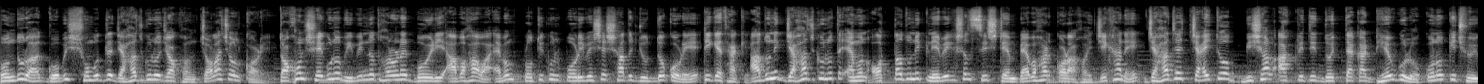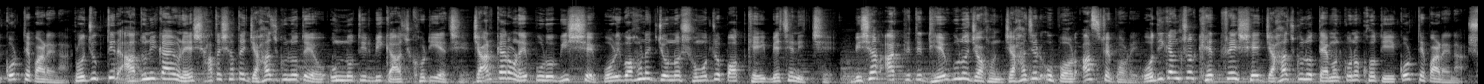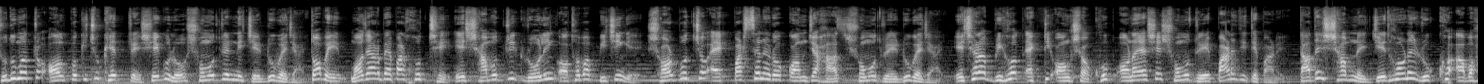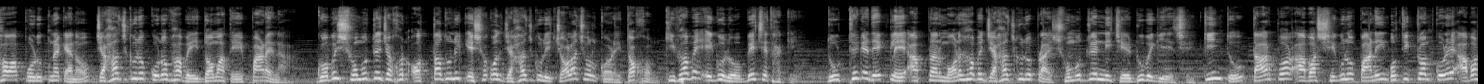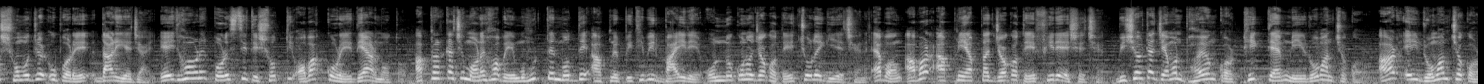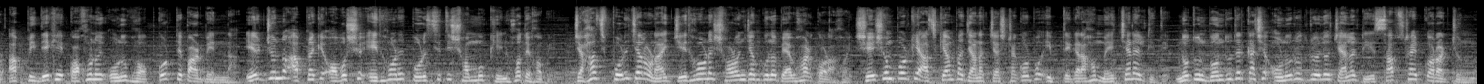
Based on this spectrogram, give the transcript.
বন্ধুরা, গভীর সমুদ্রে জাহাজগুলো যখন চলাচল করে, তখন সেগুলো বিভিন্ন ধরনের বৈরী আবহাওয়া এবং প্রতিকূল পরিবেশের সাথে যুদ্ধ করে টিকে থাকে। আধুনিক জাহাজগুলোতে এমন অত্যাধুনিক নেভিগেশন সিস্টেম ব্যবহার করা হয়, যেখানে জাহাজের চাইতেও বিশাল আকৃতির দৈত্যাকার ঢেউগুলো কোনো কিছুই করতে পারে না। প্রযুক্তির আধুনিকায়নের সাথে সাথে জাহাজগুলোতেও উন্নতির বিকাশ ঘটিয়েছে, যার কারণে পুরো বিশ্বে পরিবহনের জন্য সমুদ্র পথকেই বেছে নিচ্ছে। বিশাল আকৃতির ঢেউগুলো যখন জাহাজের উপর আশ্রে পড়ে, অধিকাংশ ক্ষেত্রে সে জাহাজগুলো তেমন কোনো ক্ষতি করতে পারে না। শুধুমাত্র অল্প কিছু ক্ষেত্রে সেগুলো সমুদ্রের নিচে ডুবে যায়। তবে মজার ব্যাপার হচ্ছে এই সামুদ্রিক রোলিং অথবা পিচিং এ সর্বোচ্চ এক পার্সেন্টেরও কম জাহাজ সমুদ্রে ডুবে যায়। এছাড়া বৃহৎ একটি অংশ খুব অনায়াসে সমুদ্রে পাড়ে দিতে পারে। তাদের সামনে যে ধরনের রুক্ষ আবহাওয়া পড়ুক না কেন, জাহাজগুলো কোনোভাবেই দমাতে পারে না। গভীর সমুদ্রে যখন অত্যাধুনিক এ সকল জাহাজগুলি চলাচল করে, তখন কীভাবে এগুলো বেঁচে থাকে? দূর থেকে দেখলে আপনার মনে হবে জাহাজগুলো প্রায় সমুদ্রের নিচে ডুবে গিয়েছে। কিন্তু তারপর আবার সেগুলো পানি অতিক্রম করে আবার সমুদ্রের উপরে দাঁড়িয়ে যায়। এই ধরনের পরিস্থিতি সত্যি অবাক করে দেওয়ার মতো। আপনার কাছে মনে হবে মুহূর্তের মধ্যে আপনি পৃথিবীর বাইরে অন্য কোনো জগতে চলে গিয়েছেন এবং আবার আপনি আপনার জগতে ফিরে এসেছেন। বিষয়টা যেমন ভয়ঙ্কর, ঠিক তেমনি রোমাঞ্চকর। আর এই রোমাঞ্চকর আপনি দেখে কখনোই অনুভব করতে পারবেন না। এর জন্য আপনাকে অবশ্যই এ ধরনের পরিস্থিতির সম্মুখীন হতে হবে। জাহাজ পরিচালনায় যে ধরনের সরঞ্জামগুলো ব্যবহার করা হয় সেই সম্পর্কে আজকে আমরা জানার চেষ্টা করব ইফতেকার আহমেদ চ্যানেলটিতে। নতুন বন্ধুদের কাছে অনুরোধ রইল চ্যানেলটি সাবস্ক্রাইব করার জন্য।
